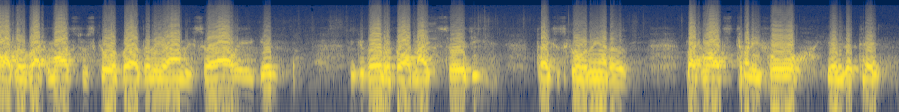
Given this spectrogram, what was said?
Try for the Black and Whites was scored by Viliami Sorali again and converted by Nate Sergi. Takes a score now to Black and Whites 24, Yenda 10.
